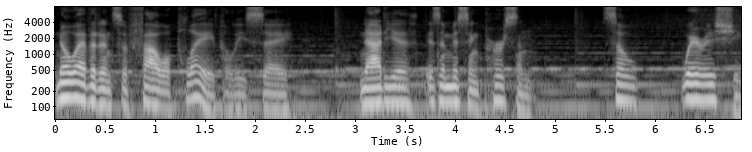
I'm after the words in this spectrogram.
No evidence of foul play, police say. Nadia is a missing person. So, where is she?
